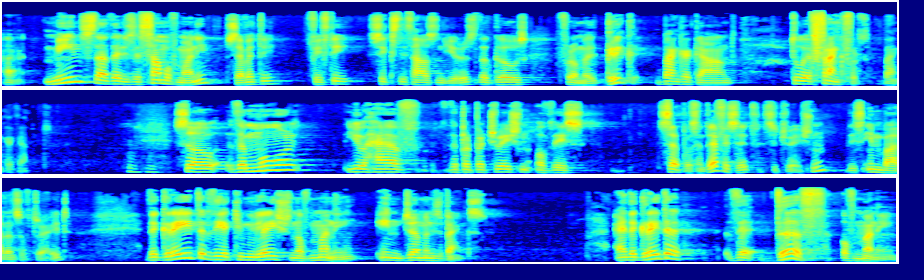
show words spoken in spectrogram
uh, means that there is a sum of money, 70, 50, 60,000 euros, that goes from a Greek bank account to a Frankfurt bank account. Mm -hmm. So the more you have the perpetuation of this surplus and deficit situation, this imbalance of trade, the greater the accumulation of money in Germany's banks. And the greater the dearth of money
